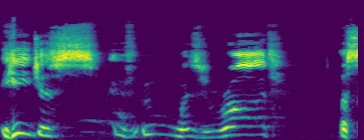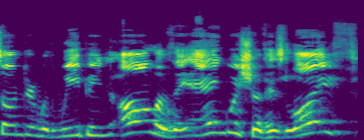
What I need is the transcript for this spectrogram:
he just was wrought asunder with weeping, all of the anguish of his life,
